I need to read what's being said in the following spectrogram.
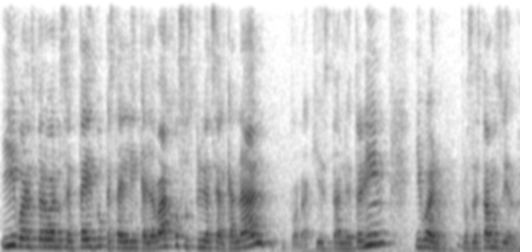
Y bueno, espero verlos en Facebook, está el link allá abajo, suscríbanse al canal, por aquí está el letterín. Y bueno, nos estamos viendo.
